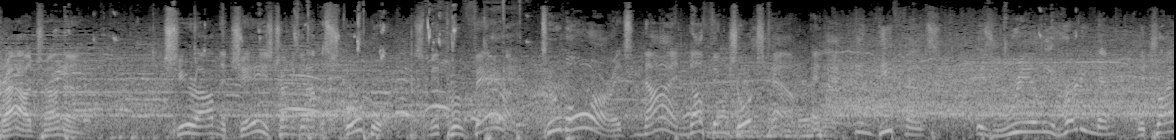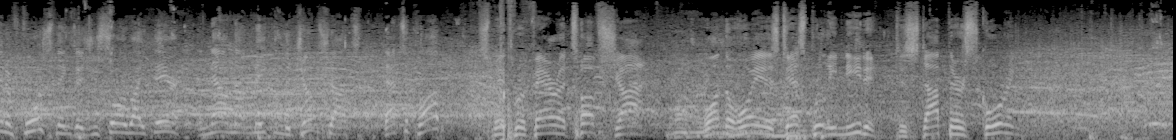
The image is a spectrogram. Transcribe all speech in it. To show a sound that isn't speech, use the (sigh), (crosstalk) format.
crowd trying to cheer on the Jays, trying to get on the scoreboard. Smith Rivera, two more. It's 9 nothing Georgetown. And acting defense is really hurting them. They're trying to force things, as you saw right there, and now not making the jump shots. That's a problem. Smith Rivera, tough shot. One the Hoyas desperately needed to stop their scoring.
